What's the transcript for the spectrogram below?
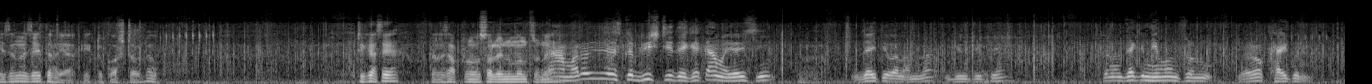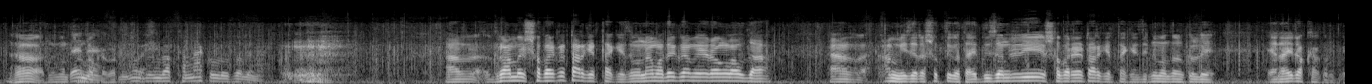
এই জন্য যাইতে হয় আর কি একটু কষ্ট হলেও। ঠিক আছে তাহলে আপনারাও চলে নিমন্ত্রণে। আমার ওই বৃষ্টি দেখে কামাই হয়েছি। যাইতে পারলাম না ডিউটিতে দেখি নিমন্ত্রণ রক্ষাই করি হ্যাঁ তাই নিমন্ত্রণ না রক্ষা নিমন্ত্রণ রক্ষা না করলেও চলে না আর গ্রামের সবার একটা টার্গেট থাকে যেমন আমাদের গ্রামে রংলাল দা আর আমি যারা সত্যি কথা দুজনেরই সবার একটা টার্গেট থাকে যে নিমন্ত্রণ করলে এরাই রক্ষা করবে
